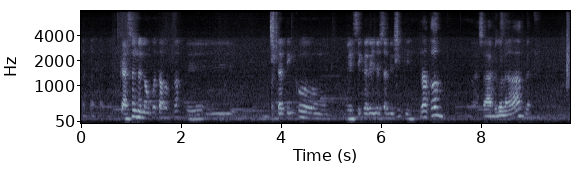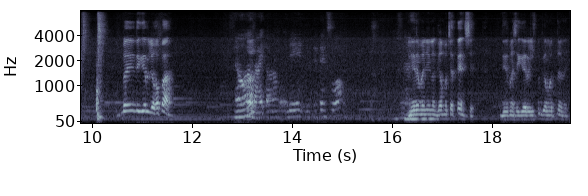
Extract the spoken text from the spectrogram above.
Kaso nalungkot ako pa. Eh, pagdating ko, may sigarilyo sa bibig eh. Nako, sabi ko na nga. May nigarilyo ka pa. No, Ha? nakita ko na. Hindi, nagtitenso ako. Hindi naman yun ang gamot sa tense eh. Hindi naman sigarilyo gamot doon eh.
